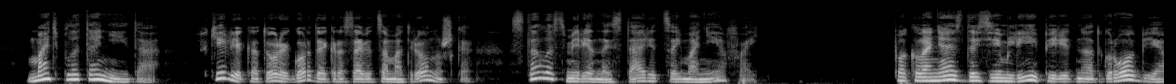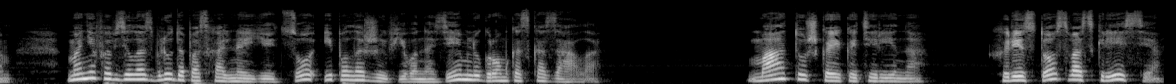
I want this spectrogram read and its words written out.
— мать Платонида, в келье которой гордая красавица Матренушка стала смиренной старицей Манефой. Поклоняясь до земли перед надгробием, Манефа взяла с блюда пасхальное яйцо и, положив его на землю, громко сказала «Матушка Екатерина, Христос воскресе!»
